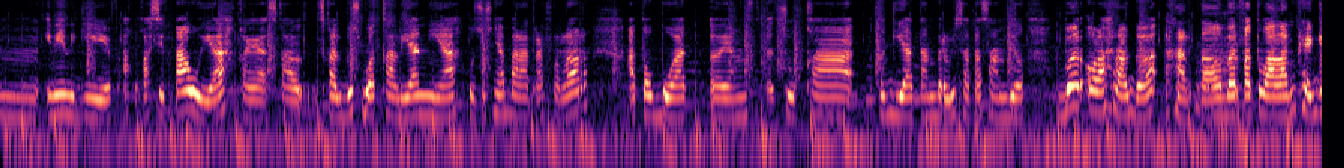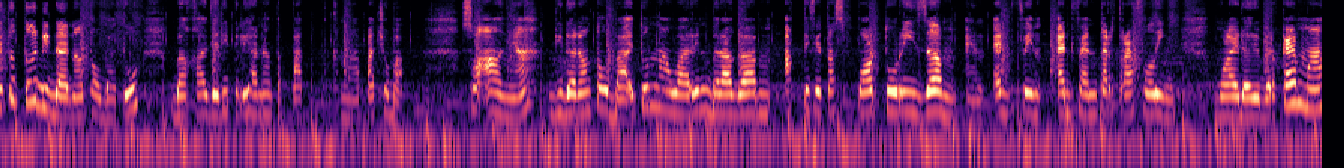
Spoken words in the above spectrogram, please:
Hmm, ini nih Gif, aku kasih tahu ya kayak sekal- sekaligus buat kalian nih ya, khususnya para traveler atau buat eh, yang suka kegiatan berwisata sambil berolahraga atau berpetualang kayak gitu tuh di Danau Toba tuh bakal jadi pilihan yang tepat. Kenapa coba? Soalnya di Danau Toba itu nawarin beragam aktivitas sport tourism and adven- adventure traveling, mulai dari berkemah,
